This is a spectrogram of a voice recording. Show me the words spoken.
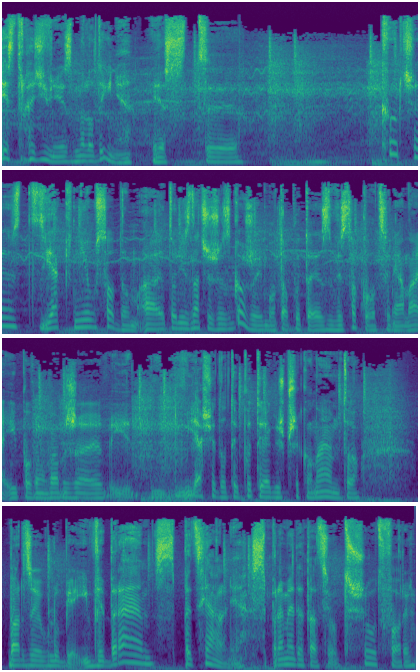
jest trochę dziwnie, jest melodyjnie. Jest... Y, kurczę, jak nie usodą, ale to nie znaczy, że jest gorzej, bo ta płyta jest wysoko oceniana i powiem wam, że ja się do tej płyty, jak już przekonałem, to bardzo ją lubię i wybrałem specjalnie, z premedytacją, trzy utwory,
